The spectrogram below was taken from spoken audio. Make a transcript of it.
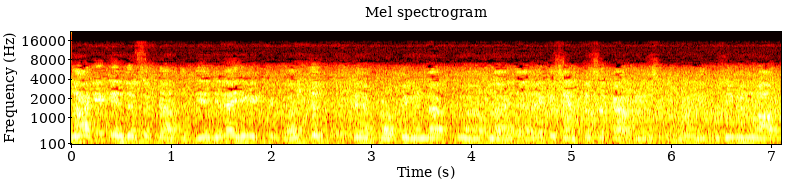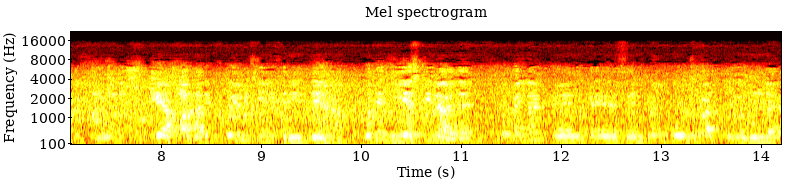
ਨਾ ਕਿ ਕੇਂਦਰ ਸਰਕਾਰ ਦਿੰਦੀ ਹੈ। ਜਿਹੜਾ ਇਹ ਇੱਕ ਗਲਤ ਪ੍ਰੋਪੇਗੈਂਡਾ ਫੈਲਾਇਆ ਜਾ ਰਿਹਾ ਕਿ ਸੈਂਟਰ ਸਰਕਾਰ ਦੀਆਂ ਸਕੀਮਾਂ ਨੇ ਤੁਸੀਂ ਮੈਨੂੰ ਆਪ ਦੱਸੋ ਕਿ ਆਪਾਂ ਹਰ ਇੱਕ ਕੋਈ ਵੀ ਚੀਜ਼ ਖਰੀਦਦੇ ਹਾਂ ਉਹਤੇ ਜੀਐਸਟੀ ਲੱਗਦਾ ਉਹ ਪਹਿਲਾਂ ਸੈਂਟਰਲ ਕੋਰਟ ਪਰ ਹੁੰਦਾ ਹੈ।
